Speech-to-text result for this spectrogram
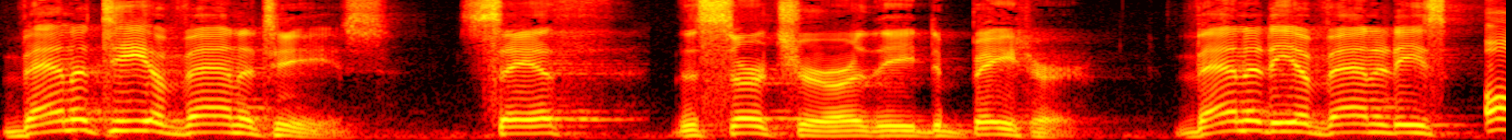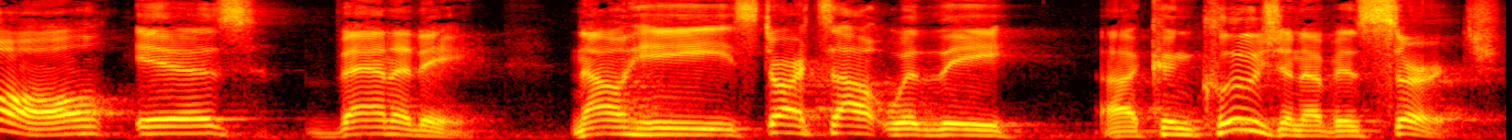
Vanity of vanities, saith the searcher or the debater. Vanity of vanities, all is vanity. Now he starts out with the uh, conclusion of his search.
